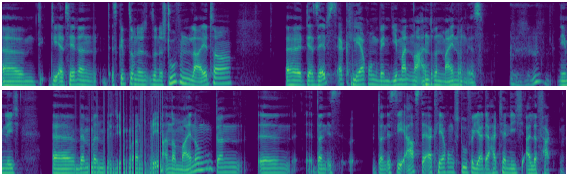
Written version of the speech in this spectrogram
Ähm, die, die erzählt dann, es gibt so eine so eine Stufenleiter äh, der Selbsterklärung, wenn jemand einer anderen Meinung ist. Nämlich, äh, wenn man mit jemandem redet, anderer Meinung, dann äh, dann ist dann ist die erste Erklärungsstufe, ja, der hat ja nicht alle Fakten.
